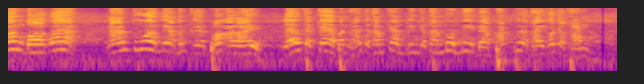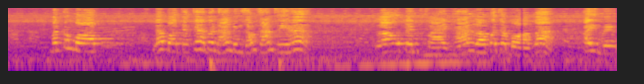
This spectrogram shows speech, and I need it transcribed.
ต้องบอกว่า น้ำท่วมเนี่ยมันเกิดเพราะอะไร แล้วจะแก้ปัญหาจะทำแก้มลิงจะทำนู่นนี่แบบพักเพื่อไทยเขาจะทำมันต้องบอก แล้วบอกจะแก้ปัญหาหนึ่งสองสามสี่ห้าเราเป็นฝ่ายค้านเราก็จะบอกว่าไอ้หนึ่ง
